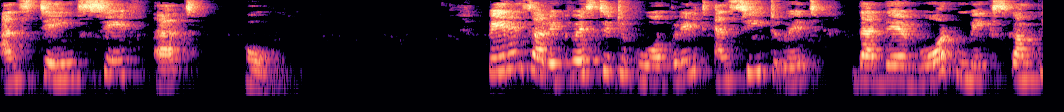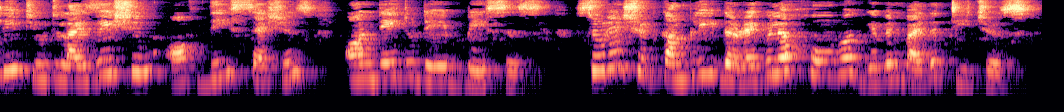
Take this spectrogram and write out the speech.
and staying safe at home. Parents are requested to cooperate and see to it that their ward makes complete utilization of these sessions on day-to-day -day basis. Students should complete the regular homework given by the teachers.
